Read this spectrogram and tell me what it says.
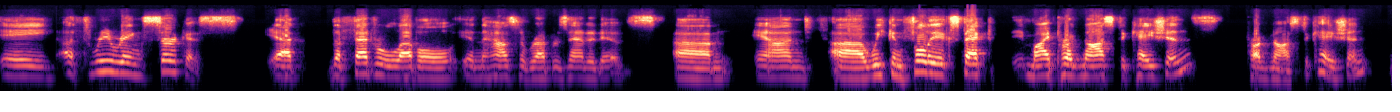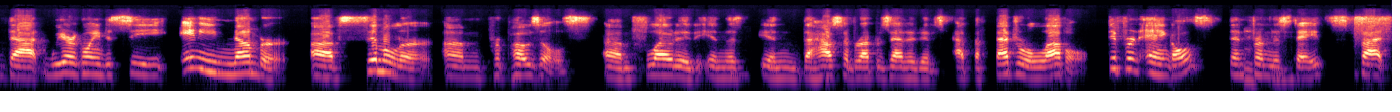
a, a three ring circus at the federal level in the House of Representatives. Um, and uh, we can fully expect my prognostications, prognostication, that we are going to see any number of similar um, proposals um, floated in the in the House of Representatives at the federal level, different angles than from the mm-hmm. states, but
